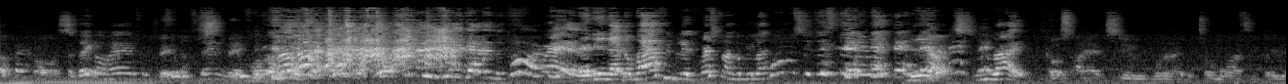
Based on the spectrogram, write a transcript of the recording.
uh, okay. because So they gonna ask what They you will- still they there for. you ain't got in the car, Right. And then after a while, people at the restaurant gonna be like, "Why don't she just stay there?" Yeah, you're right. Because I had to, when I told my wife, I baby,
